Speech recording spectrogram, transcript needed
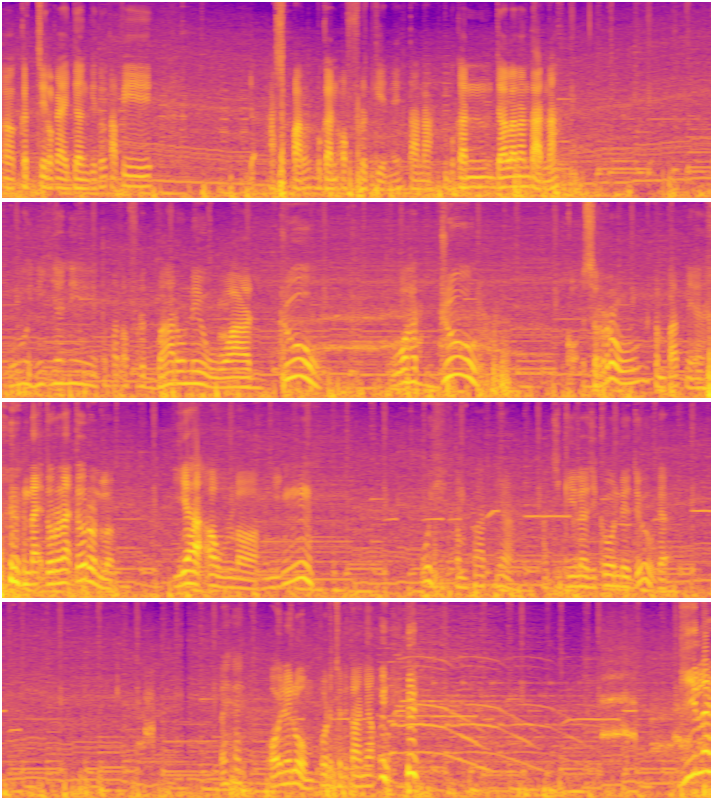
uh, kecil kayak gang gitu tapi aspal bukan off road gini tanah bukan jalanan tanah oh ini ya nih tempat off road baru nih waduh waduh kok seru tempatnya naik turun naik turun loh ya Allah hmm. wih tempatnya aji gila jikonde juga eh, eh oh ini lumpur ceritanya wih, wih. Gile.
